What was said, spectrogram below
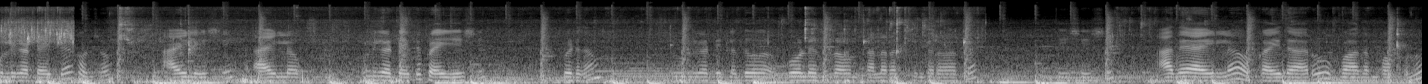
ఉల్లిగడ్డ అయితే కొంచెం ఆయిల్ వేసి ఆయిల్లో ఉల్లిగడ్డ అయితే ఫ్రై చేసి పెడదాం. ఉల్లిగడ్డ ఇట్లా దో గోల్డెన్ బ్రౌన్ కలర్ వచ్చిన తర్వాత వేసేసి అదే ఆయిల్లో ఒక ఐదు ఆరు బాదం పప్పులు.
